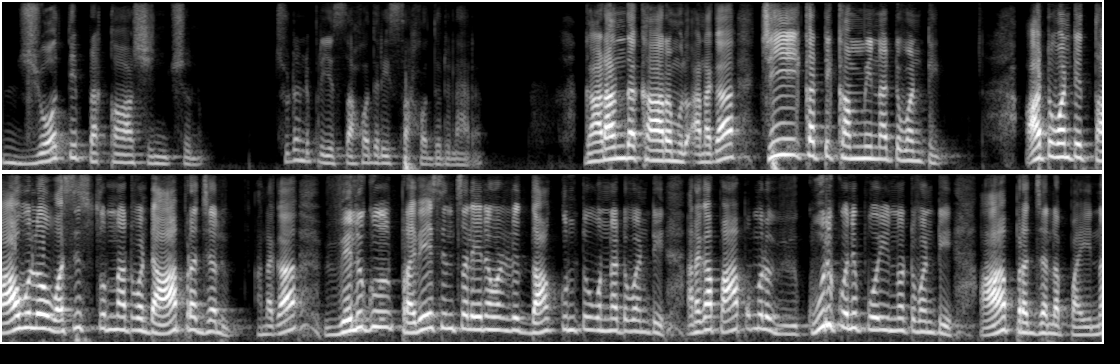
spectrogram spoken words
జ్యోతి ప్రకాశించును. చూడండి ప్రియ సహోదరి సహోదరులారా. గాఢంధకారములు అనగా చీకటి కమ్మినటువంటి అటువంటి తావులో వసిస్తున్నటువంటి ఆ ప్రజలు అనగా వెలుగు ప్రవేశించలేనటువంటి దాక్కుంటూ ఉన్నటువంటి అనగా పాపములు కూరుకొని పోయినటువంటి ఆ ప్రజల పైన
